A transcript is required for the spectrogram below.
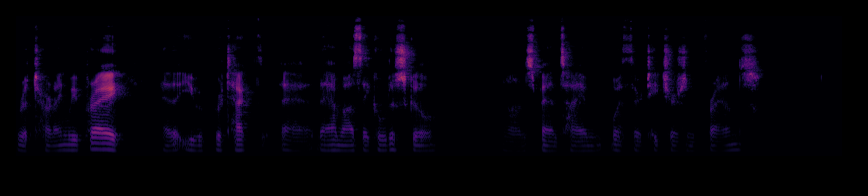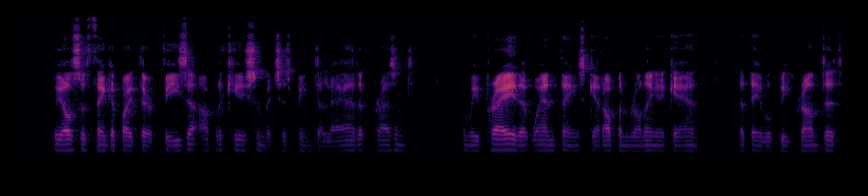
returning. We pray uh, that you would protect uh, them as they go to school and spend time with their teachers and friends. We also think about their visa application, which has been delayed at present, and we pray that when things get up and running again, that they will be granted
